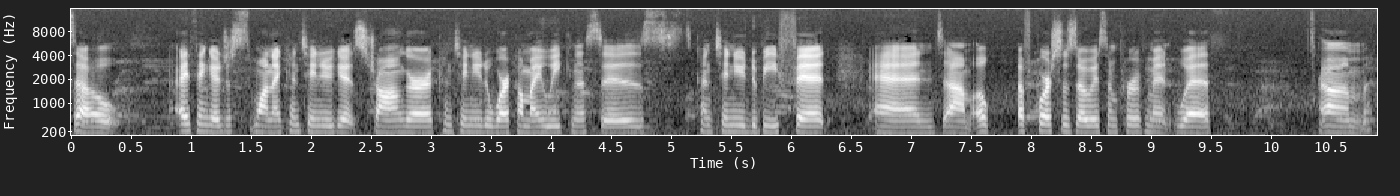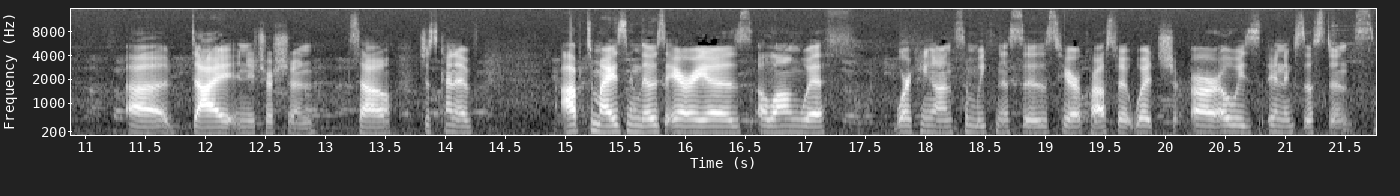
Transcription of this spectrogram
so I think I just want to continue to get stronger, continue to work on my weaknesses, continue to be fit, and um, of course there's always improvement with um, uh, diet and nutrition. So just kind of optimizing those areas along with working on some weaknesses here at CrossFit, which are always in existence.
